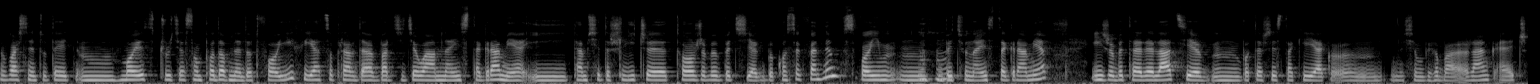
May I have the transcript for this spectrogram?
No właśnie, tutaj mm, moje odczucia są podobne do Twoich. Ja co prawda bardziej działałam na Instagramie i tam się też liczy to, żeby być jakby konsekwentnym w swoim mm, mhm. byciu na Instagramie i żeby te relacje, mm, bo też jest taki jak się mówi chyba rank edge,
